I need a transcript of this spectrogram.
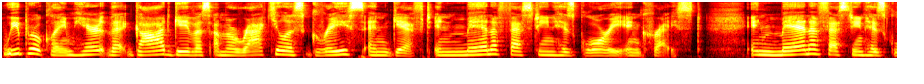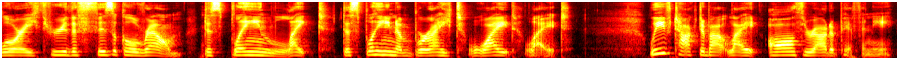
We proclaim here that God gave us a miraculous grace and gift in manifesting his glory in Christ, in manifesting his glory through the physical realm, displaying light, displaying a bright white light. We've talked about light all throughout Epiphany,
